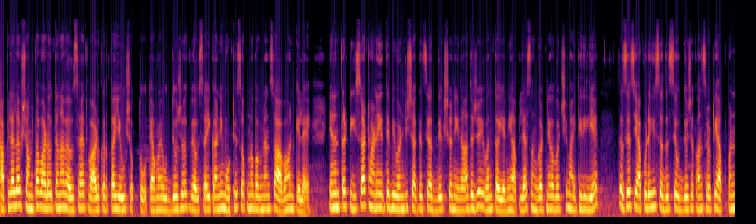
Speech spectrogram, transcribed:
आपल्याला क्षमता वाढवताना व्यवसायात वाढ करता येऊ शकतो. त्यामुळे उद्योजक व्यावसायिकांनी मोठे स्वप्न बघण्याचं आवाहन केलं आहे यानंतर टिसा ठाणे येथे भिवंडी शाखेचे अध्यक्ष निनाद जयवंत यांनी आपल्या संघटनेबाबतची माहिती दिली आहे तसेच यापुढेही सदस्य उद्योजकांसाठी आपण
